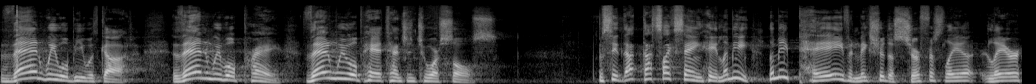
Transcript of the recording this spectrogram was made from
then we will be with God. Then we will pray. Then we will pay attention to our souls. But see, that, that's like saying, hey, let me, let me pave and make sure the surface layer, layer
